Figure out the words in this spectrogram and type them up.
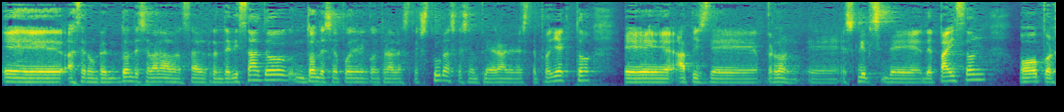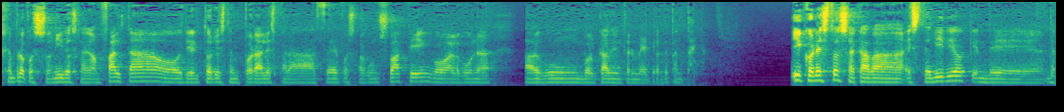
Eh, hacer un, dónde se van a lanzar el renderizado, dónde se pueden encontrar las texturas que se emplearán en este proyecto, eh, APIs de, perdón, scripts de, de, Python o, por ejemplo, pues sonidos que hagan falta o directorios temporales para hacer pues algún swapping o alguna algún volcado intermedio de pantalla. Y con esto se acaba este vídeo de, de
